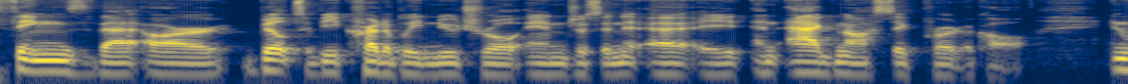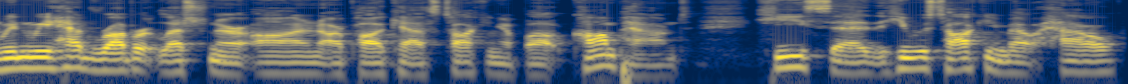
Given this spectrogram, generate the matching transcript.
things that are built to be credibly neutral and just an, a, an agnostic protocol. And when we had Robert Leshner on our podcast talking about Compound, he said he was talking about how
